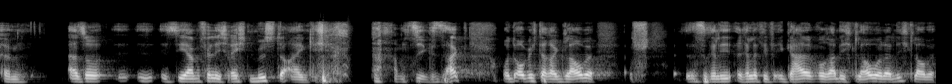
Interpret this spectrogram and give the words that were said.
Ähm, also Sie haben völlig recht, müsste eigentlich, haben Sie gesagt. Und ob ich daran glaube, ist relativ egal, woran ich glaube oder nicht glaube.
